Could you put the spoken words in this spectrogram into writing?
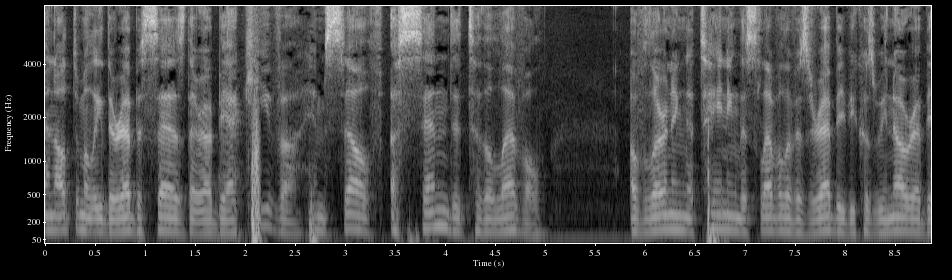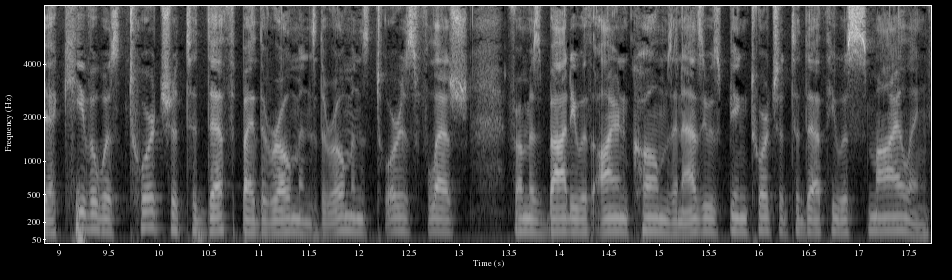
And ultimately, the Rebbe says that Rabbi Akiva himself ascended to the level of learning, attaining this level of his Rebbe, because we know Rebbe Akiva was tortured to death by the Romans. The Romans tore his flesh from his body with iron combs, and as he was being tortured to death, he was smiling.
